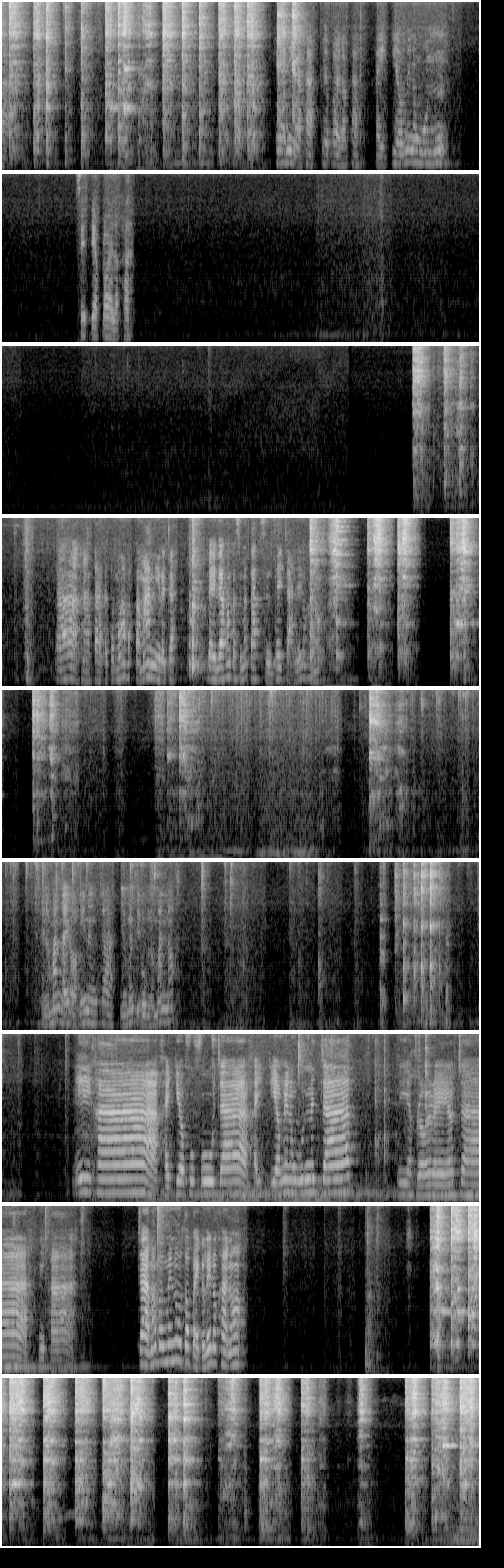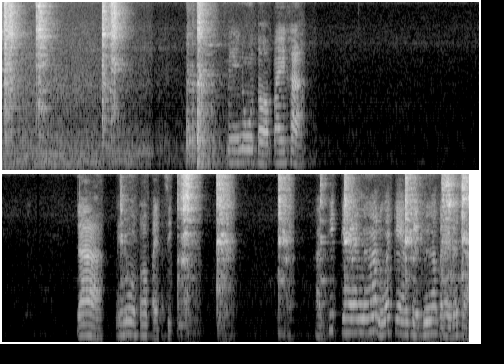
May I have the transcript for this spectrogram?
แค่นี้แหละค่ะ เรียบร้อยแล้วค่ะ ไข่เจียวไม่ต้องวุ้น เสร็จเรียบร้อยแล้วค่ะ จ้า หาตาก็จะมาประมาณนี้แหละจ้ะ ได้แล้วเขาก็สิมาตักสินใส่จานเลยเนาะค่ะเนาะ ให้น้ำมั อกนิดนึงจ้าเดี๋ยวมันสิอมน้ำมันเนาะนี่ค่ะ ไข่เจียวฟูฟูๆจ้า ไข่เจียวแม่น้องวุ้นนะจ๊ะเรียบร้อยแล้วจ้า นี่ค่ะ จ้า มาเบิ่งเมนูต่อไปกันเลยเนาะค่ะเนาะ อไปค่ะ จ้า เมนูต่อไปค่ะสิ ผัดพริกแกงเนื้อหรือว่าแกงเผ็ดเนื้อก็ได้เด้วยจ้ะ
